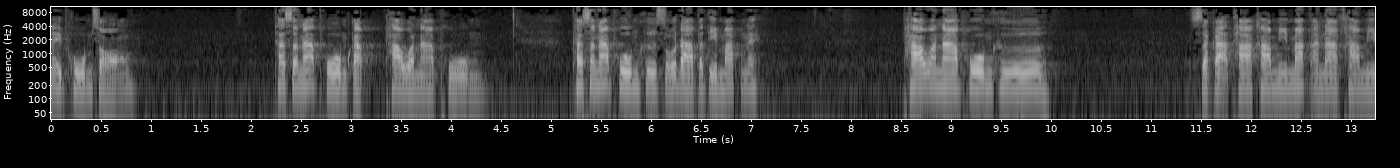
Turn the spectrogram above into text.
ในภูมิสอง ทัศนภูมิกับภาวนาภูมิ ทัศนภูมิคือโสดาปฏิมักนะภาวนาภูมิคือ สกทาคามีมักอนาคามี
